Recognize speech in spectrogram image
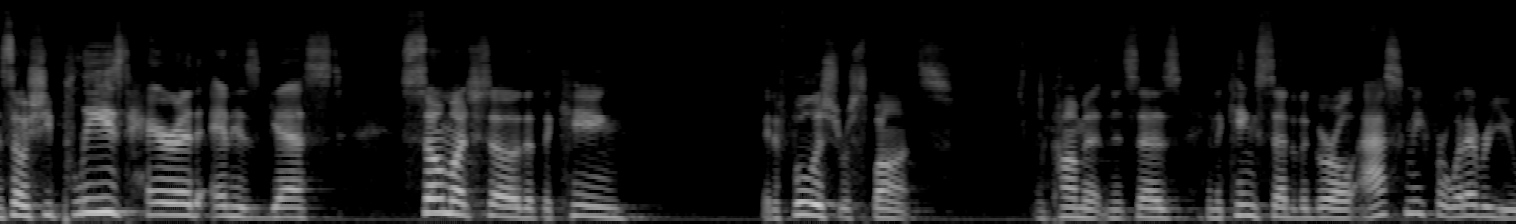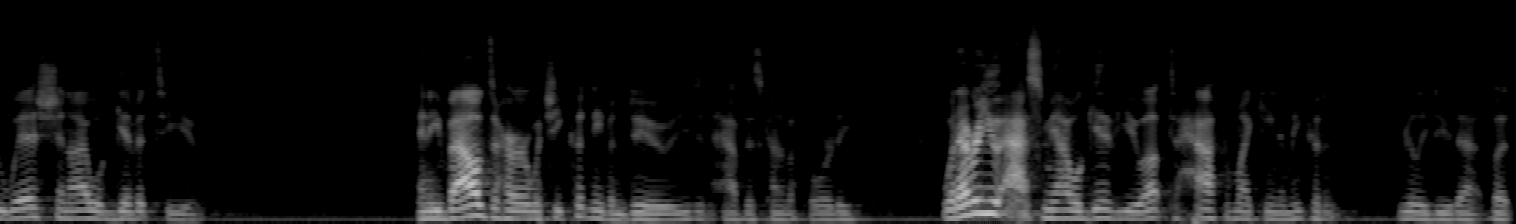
And so she pleased Herod and his guest so much so that the king made a foolish response and comment. And it says, And the king said to the girl, Ask me for whatever you wish, and I will give it to you. And he vowed to her, which he couldn't even do. He didn't have this kind of authority. Whatever you ask me, I will give you up to half of my kingdom. He couldn't really do that. But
